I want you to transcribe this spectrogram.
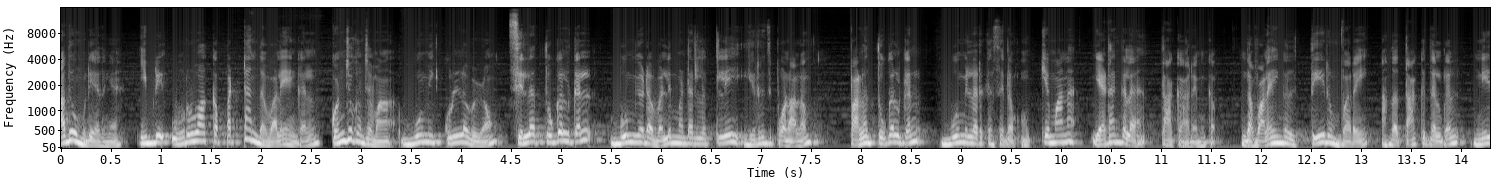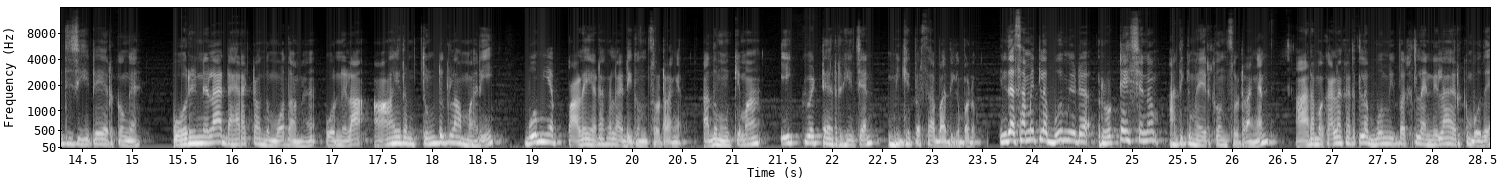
அதுவும் முடியாதுங்க. இப்படி உருவாக்கப்பட்ட அந்த வளையங்கள் கொஞ்சம் கொஞ்சமாக பூமிக்குள்ளே விழும். சில துகள்கள் பூமியோட வளிமண்டலத்திலே இருந்து போனாலும் பல துகள்கள் பூமியில் இருக்க சில முக்கியமான இடங்களை தாக்க ஆரம்பிக்கும். இந்த வளையங்கள் தீரும் வரை அந்த தாக்குதல்கள் நீதிச்சுக்கிட்டே இருக்குங்க. ஒரு நிலா டைரெக்டாக வந்து மோதாமல் ஒரு நிலா ஆயிரம் துண்டுகளாக மாறி பூமியை பல இடங்கள் அடிக்கும்னு சொல்கிறாங்க அது முக்கியமாக ஈக்வேட்டர் ரீஜன் மிக பெருசாக பாதிக்கப்படும். இந்த சமயத்தில் பூமியோட ரொட்டேஷனும் அதிகமாக இருக்கும்னு சொல்கிறாங்க ஆரம்ப காலகட்டத்தில் பூமி பக்கத்தில் நிலா இருக்கும்போது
